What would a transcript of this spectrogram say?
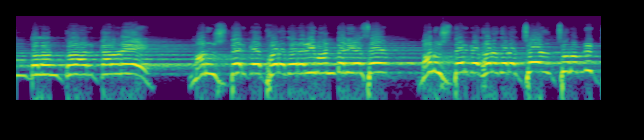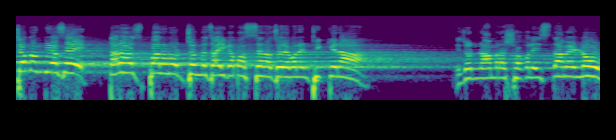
আন্দোলন করার কারণে মানুষদেরকে ধরে ধরে রিমান্ডে নিয়েছে মানুষদেরকে ধরে ধরে জেল চুলুম নির্যাতন দিয়েছে, তারা আজ পালানোর জন্য জায়গা পাচ্ছে না, জোরে বলেন ঠিক কিনা? এজন্য আমরা সকলে ইসলামের লোক,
